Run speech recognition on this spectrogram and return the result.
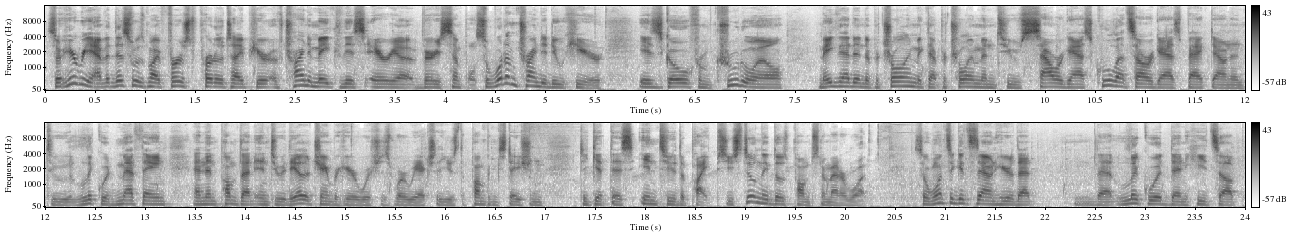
So here we have it. This was my first prototype here of trying to make this area very simple. So what I'm trying to do here is go from crude oil, make that into petroleum, make that petroleum into sour gas, cool that sour gas back down into liquid methane, and then pump that into the other chamber here, which is where we actually use the pumping station to get this into the pipes. You still need those pumps no matter what. So once it gets down here, that that liquid then heats up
